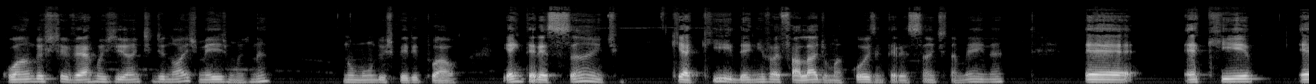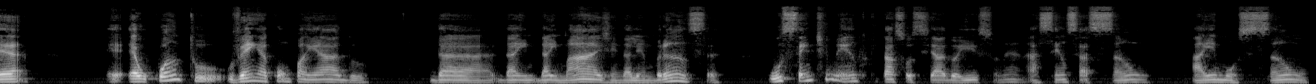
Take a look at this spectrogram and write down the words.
quando estivermos diante de nós mesmos, né? No mundo espiritual. E é interessante que aqui Denis vai falar de uma coisa interessante também, né? É, é que é, é, é o quanto vem acompanhado da, da, da imagem, da lembrança, o sentimento que está associado a isso, né? a sensação, a emoção.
